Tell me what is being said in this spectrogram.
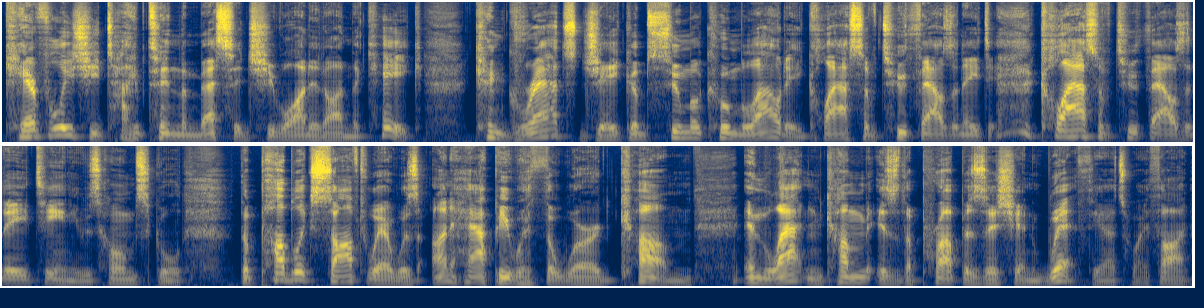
Carefully, she typed in the message she wanted on the cake. Congrats, Jacob, summa cum laude, class of 2018. Class of 2018. He was homeschooled. The Publix software was unhappy with the word come. In Latin, come is the proposition with, yeah, that's what I thought,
